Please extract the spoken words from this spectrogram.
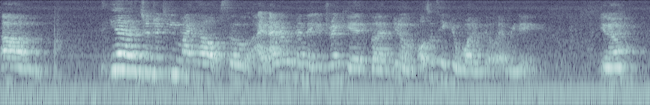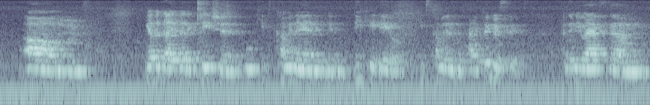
um, yeah, ginger tea might help, so I, I recommend that you drink it, but, you know, also take your water pill every day you know? Um, you have a diabetic patient who keeps coming in in DKA or keeps coming in with high finger sticks. And then you ask them,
